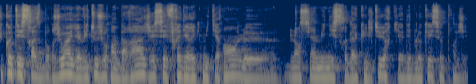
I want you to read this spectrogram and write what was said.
du côté strasbourgeois, il y avait toujours un barrage et c'est Frédéric Mitterrand, l'ancien ministre de la Culture, qui a débloqué ce projet.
